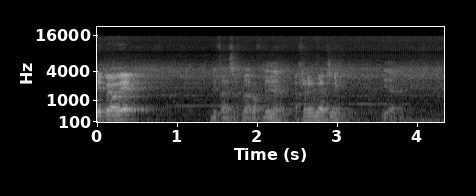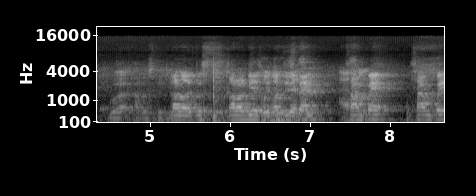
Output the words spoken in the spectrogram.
DPOY Defensive Player of the Year. Alfred Bradley. Iya. Gue harus setuju. Kalau itu kalau dia Gua konsisten sampai sampai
